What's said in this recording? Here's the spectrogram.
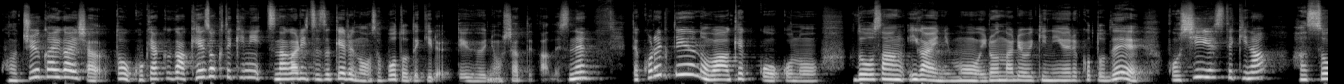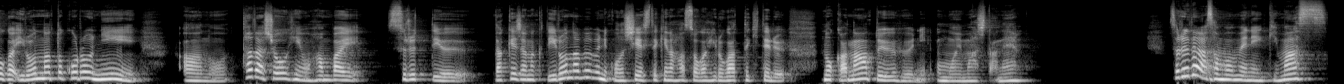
この仲介会社と顧客が継続的につながり続けるのをサポートできるっていうふうにおっしゃってたんですね。で、これっていうのは結構この不動産以外にもいろんな領域に言えることで、こう CS 的な発想がいろんなところに、あの、ただ商品を販売するっていうだけじゃなくて、いろんな部分にこの CS 的な発想が広がってきてるのかなというふうに思いましたね。それでは3問目に行きます。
